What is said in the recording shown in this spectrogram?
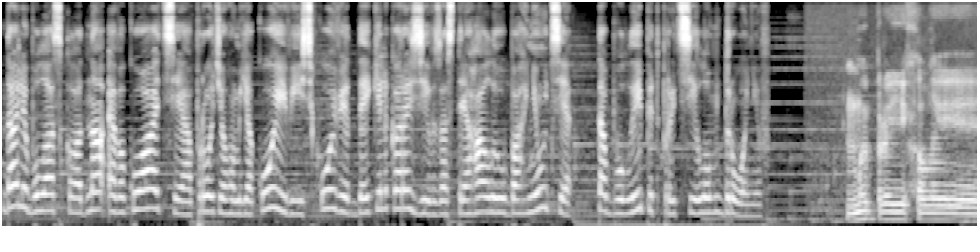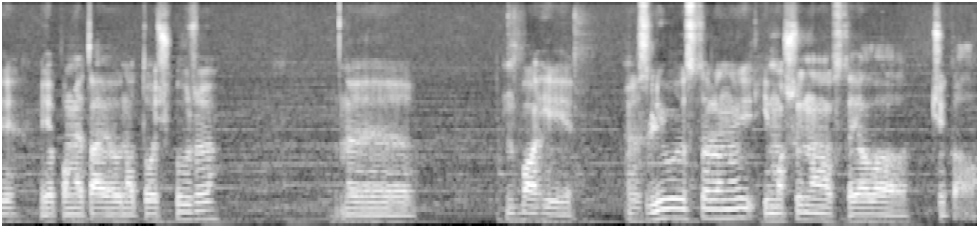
Далі була складна евакуація, протягом якої військові декілька разів застрягали у багнюці та були під прицілом дронів. Ми приїхали, я пам'ятаю, на точку вже. Е, Баги з лівої сторони, і машина стояла, чекала.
